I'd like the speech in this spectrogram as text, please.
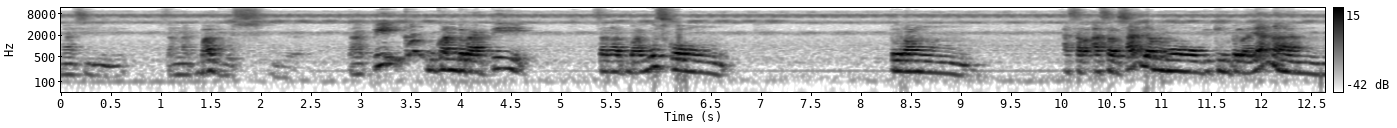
masih sangat bagus. Ya. tapi kan bukan berarti sangat bagus kong orang asal-asal saja mau bikin pelayanan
